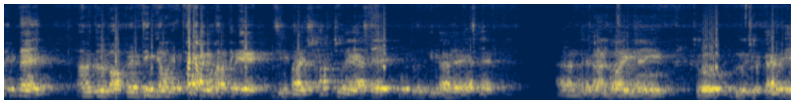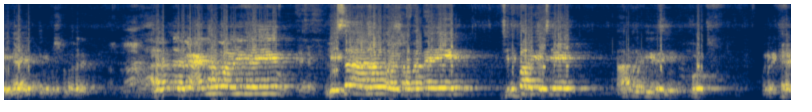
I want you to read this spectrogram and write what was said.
ঠিক নেই। আমি তো ডক্টরের ডিগ্রি আমাকে ঠেকাবে কোথা থেকে? জিপায় সব চলে গেছে মুক্তিতা হয়ে গেছে? আর আমরা জান পাই নাই। তো দুই চোখ কেন দেই নাই, কি প্রশ্ন করেন তারপরে পরীক্ষায়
